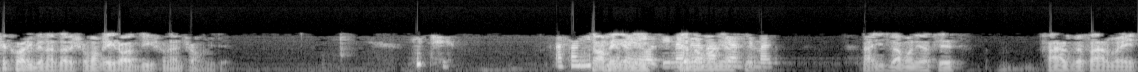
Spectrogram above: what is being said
چه کاری به نظر شما غیر عادیشون انجام میده هیچی اصلا هیچی یعنی عادی من نه این زمانی هست که فرض بفرمایید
